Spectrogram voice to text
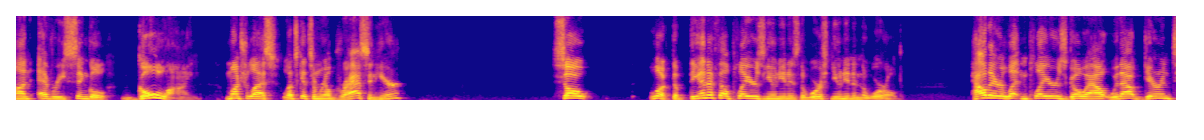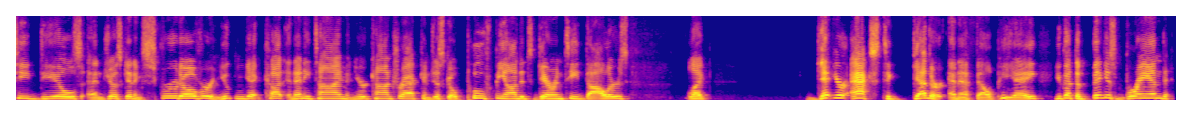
on every single goal line, much less let's get some real grass in here. So, look, the, the NFL Players Union is the worst union in the world. How they're letting players go out without guaranteed deals and just getting screwed over, and you can get cut at any time, and your contract can just go poof beyond its guaranteed dollars. Like, get your acts together, NFLPA. You got the biggest brand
